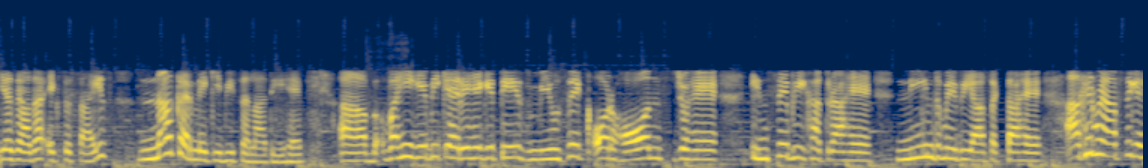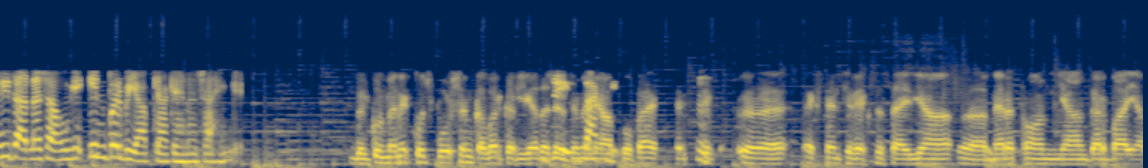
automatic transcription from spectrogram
या ज़्यादा एक्सरसाइज न करने की भी सलाह दी है। अब वहीं ये भी कह रहे हैं कि तेज म्यूज़िक और हॉर्न्स जो है, इनसे भी खतरा है, नींद में भी आ सकता है। आखिर में आपसे यही जानना चाहूँगी इन पर भी आप क्या कहना चाहेंगे? बिल्कुल मैंने कुछ पोर्शन कवर कर लिया था जैसे मैंने आपको कहा एक्सटेंसिव एक्सरसाइज या मैराथन या गरबा या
